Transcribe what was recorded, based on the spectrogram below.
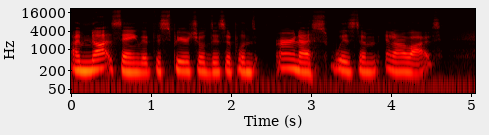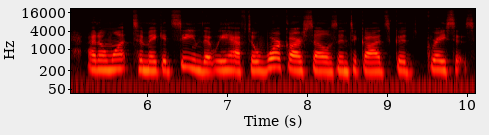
I'm not saying that the spiritual disciplines earn us wisdom in our lives. I don't want to make it seem that we have to work ourselves into God's good graces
